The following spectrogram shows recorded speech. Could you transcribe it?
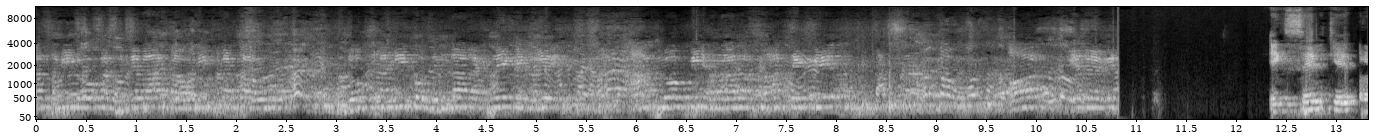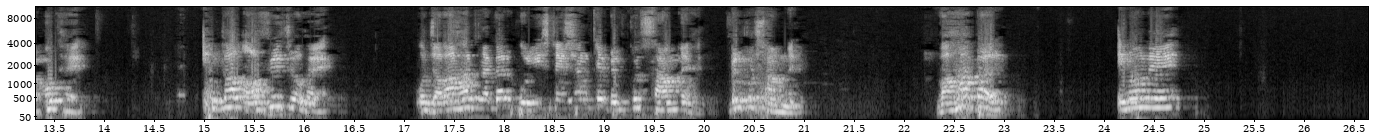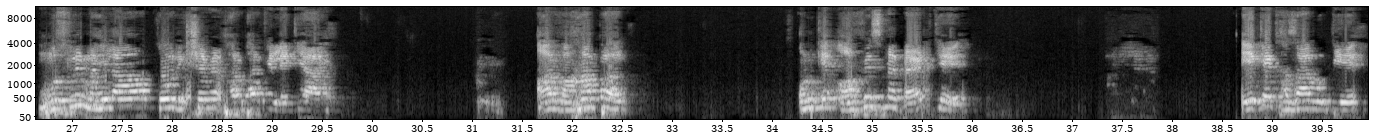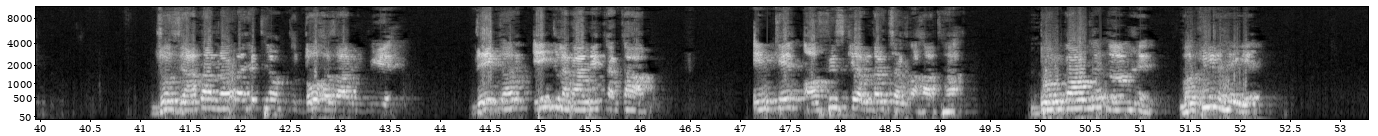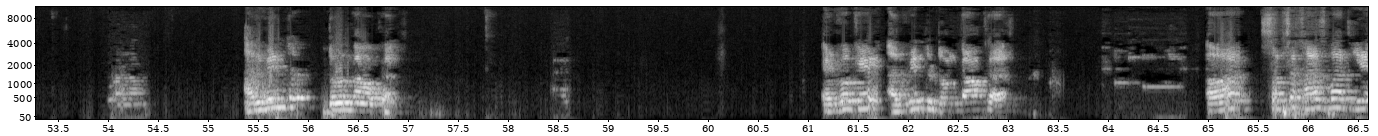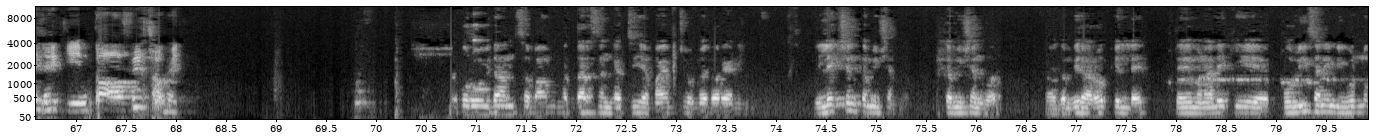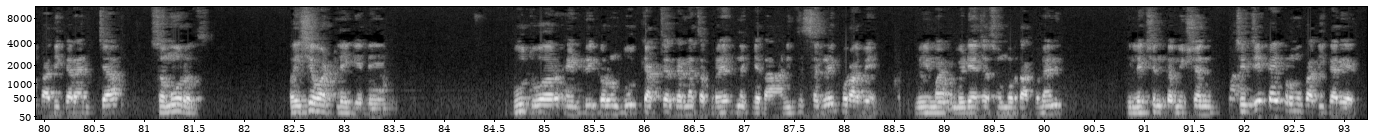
का सभी लोगों का धन्यवाद आह्वानित करता हूँ। लोकशाही को ज़िंदा रखने के लिए आप लोग भी हमारा साथ देंगे। और एक सेल के प्रमुख है। इनका ऑफ़िस जो है, वो जवाहर नगर पुलिस स्टेशन के बिल्कुल सामने है। बिल्कुल सामने। वहाँ पर इन्होंने मुस्लिम महिलाओं को रिक्शे में भर भर के लेके आए। और वहाँ पर उनके ऑफ़िस में बैठ के एक एक हज़ार रुपये जो ज़्यादा लड़ रहे थे, उनको दो हज़ार रुपये देकर इंक लगाने का काम इनके ऑफ़िस के अंदर चल रहा था। डोरगांव का नाम है, वकील है ये। अरविंद डोरगांवकर एडवोकेट अरविंद डोरगांवकर और सबसे खास बात यह है कि इनका ऑफिस जो है पूर्व विधानसभा मतदारसंघाची एम आय एमचे उमेदवार यांनी इलेक्शन कमिशन कमिशनवर गंभीर आरोप केले ते म्हणाले की पोलीस आणि निवडणूक अधिकाऱ्यांच्या समोरच पैसे वाटले गेले. बूथवर एंट्री करून बूथ कॅप्चर करण्याचा प्रयत्न केला आणि ते सगळे पुरावे मी मीडियाच्या समोर दाखवले आणि इलेक्शन कमिशनचे जे काही प्रमुख अधिकारी आहेत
